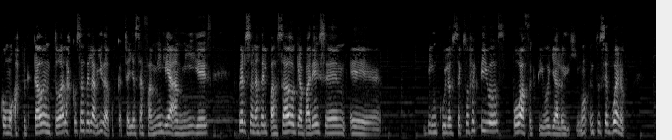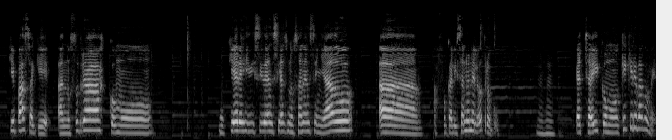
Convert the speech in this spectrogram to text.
como aspectado en todas las cosas de la vida, pues, ¿cachai? Ya sea familia, amigues, personas del pasado que aparecen, eh, vínculos sexoafectivos o afectivos, ya lo dijimos. Entonces, bueno, ¿qué pasa? Que a nosotras como mujeres y disidencias nos han enseñado a, focalizarnos en el otro. ¿Cachai? Como, ¿qué quiere para comer?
